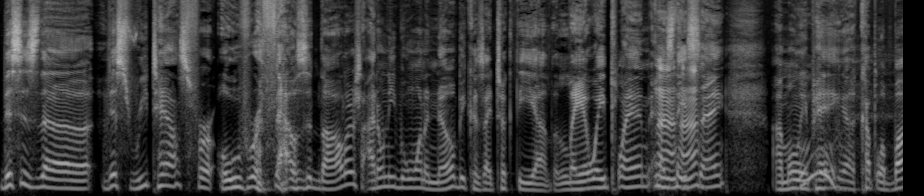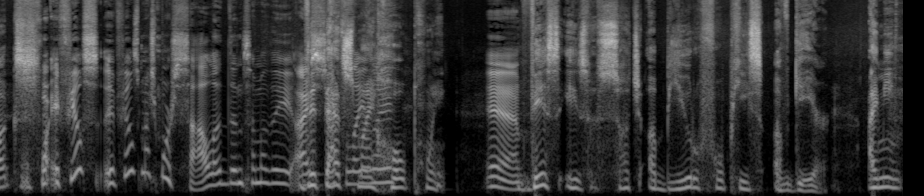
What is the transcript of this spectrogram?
This is the this retails for over a thousand dollars. I don't even want to know because I took the, uh, the layaway plan, as they Uh-huh. say. I'm only paying a couple of bucks. It feels it feels much more solid than some of the ice Th- that's my whole point. Yeah. This is such a beautiful piece of gear. I mean,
